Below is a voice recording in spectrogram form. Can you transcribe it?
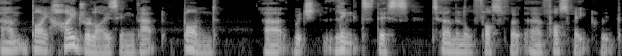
um, by hydrolyzing that bond uh, which linked this terminal uh, phosphate group.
